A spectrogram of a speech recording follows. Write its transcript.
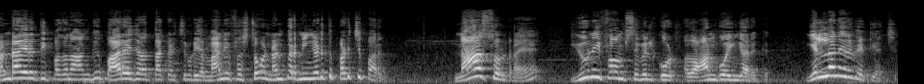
ரெண்டாயிரத்தி பதினான்கு பாரதிய ஜனதா கட்சியினுடைய மேனிஃபெஸ்டோ நண்பர் நீங்க எடுத்து படிச்சு பாருங்க. நான் சொல்றேன் யூனிஃபார்ம் சிவில் கோட் அது ஆன்கோயிங்கா இருக்கு. எல்லாம் நிறைவேற்றியாச்சு.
